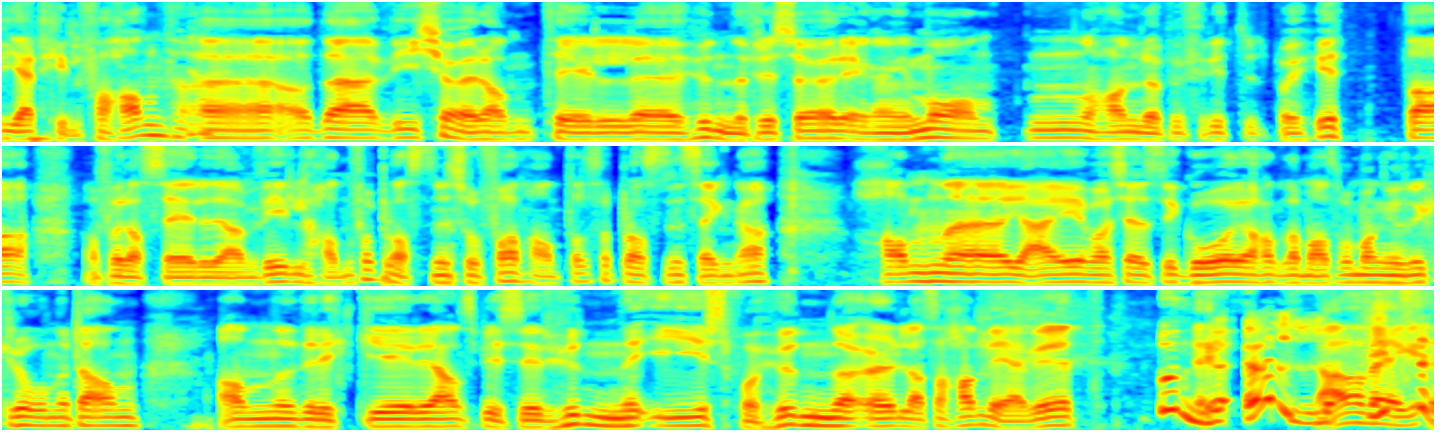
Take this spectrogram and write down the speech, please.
vi er til for han. Ja. Uh, det er, vi kjører han til hundefrisør en gang i måneden. Han løper fritt ut på hytta. Han får rasere det han vil. Han får plassen i sofaen. Han tar seg plassen i senga. Han, eh, jeg var kjæreste i går handla mat for mange hundre kroner til han. Han drikker, han spiser hundeis, får hundeøl. Altså, han lever et Hundeøl? ja, han hadde eget,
